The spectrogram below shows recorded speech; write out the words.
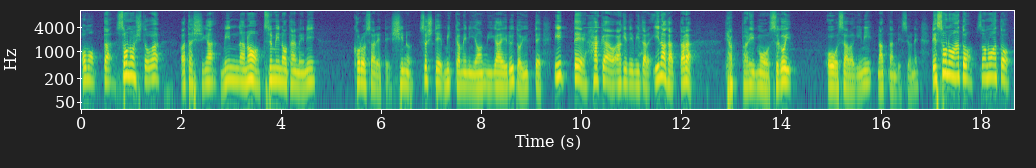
思った。その人は私がみんなの罪のために殺されて死ぬ。そして3日目によみがえると言って行って墓を開けてみたらいなかったらやっぱりもうすごい大騒ぎになったんですよね。でその後その後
